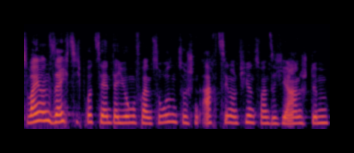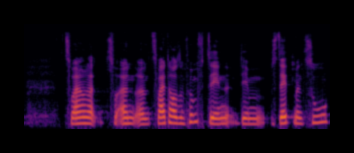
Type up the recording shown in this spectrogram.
62 Prozent der jungen Franzosen zwischen 18 und 24 Jahren stimmen 2015 äh, dem Statement zu,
